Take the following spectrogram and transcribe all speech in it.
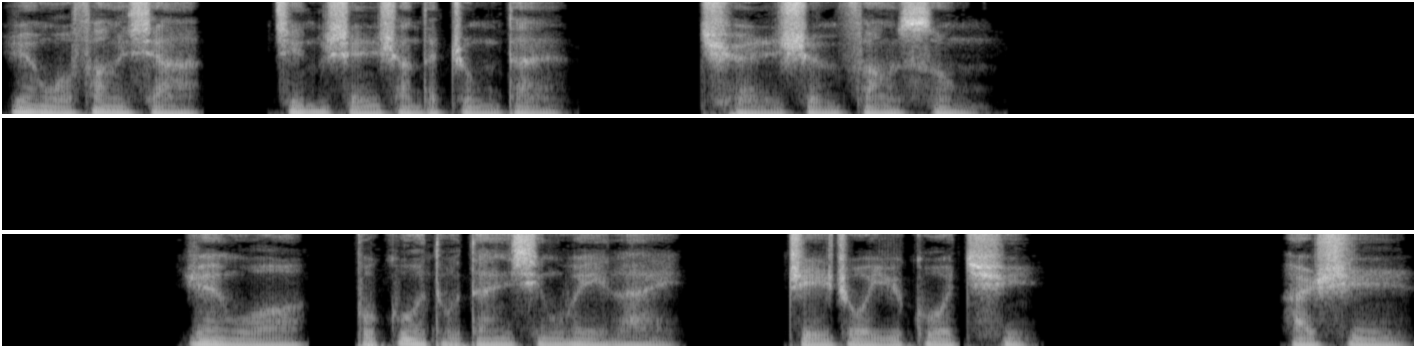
愿我放下精神上的重担，全身放松。愿我不过度担心未来，执着于过去，而是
